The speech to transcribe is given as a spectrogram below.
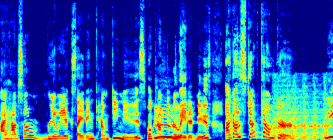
I have some really exciting county news. Well, county related news. I got a step counter. Whee!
